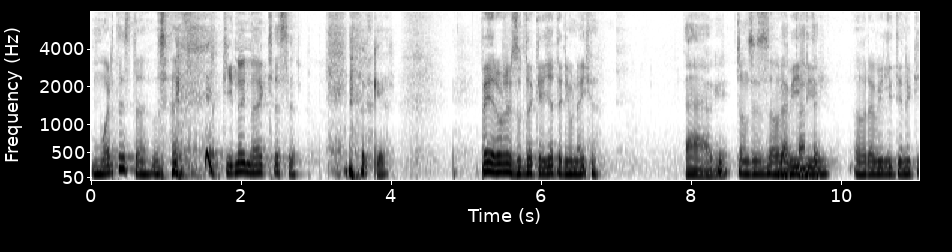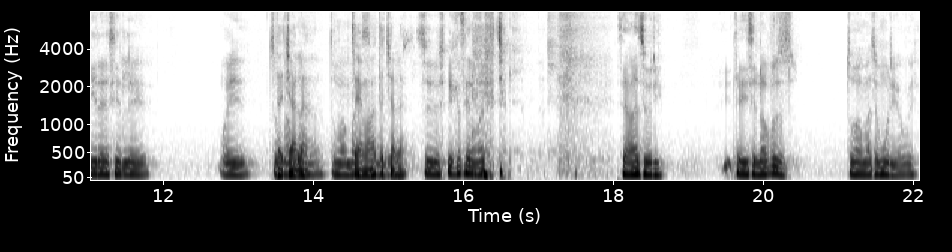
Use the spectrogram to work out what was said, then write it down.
muerta está. O sea, aquí no hay nada que hacer. Ok. Pero resulta que ella tenía una hija. Ah, ok. Entonces ahora Black Billy, Panther. ahora Billy tiene que ir a decirle, oye, tu T'Challa. mamá, tu mamá Se llamaba murió". T'Challa. Su hija se llamaba T'Challa. se llama Suri. Le dice, no, pues tu mamá se murió, güey.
